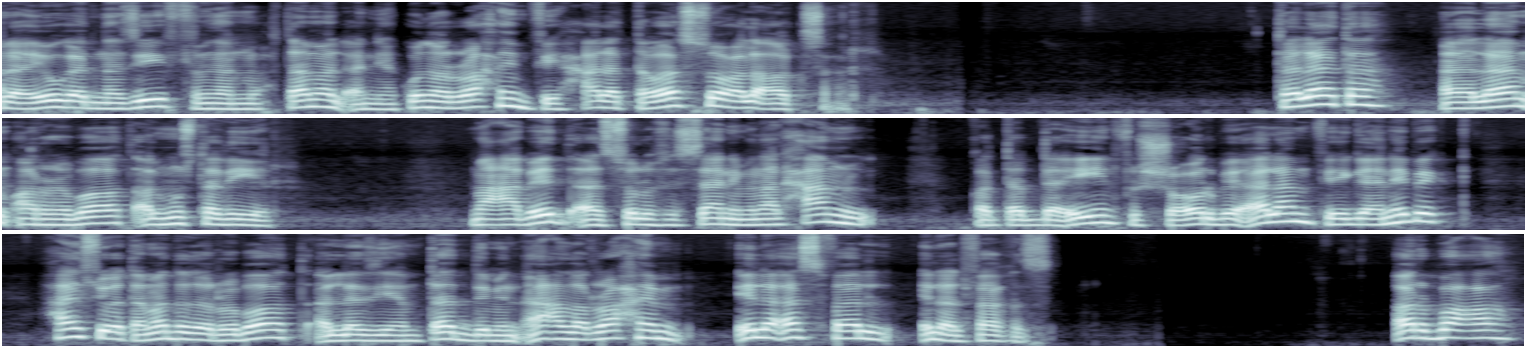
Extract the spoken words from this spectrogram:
لا يوجد نزيف فمن المحتمل أن يكون الرحم في حالة توسع لا أكثر. تلاتة آلام الرباط المستدير. مع بدء الثلث الثاني من الحمل قد تبدأين في الشعور بألم في جانبك حيث يتمدد الرباط الذي يمتد من أعلى الرحم إلى أسفل إلى الفخذ. أربعة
